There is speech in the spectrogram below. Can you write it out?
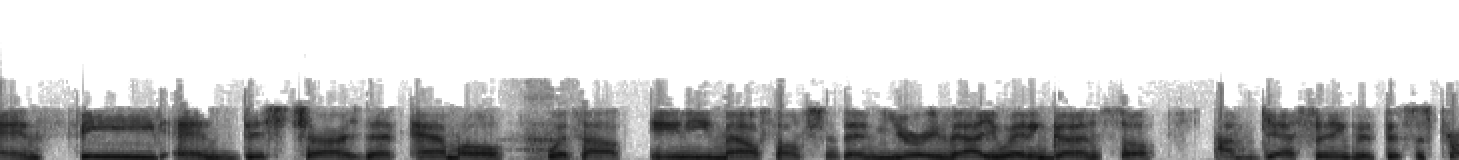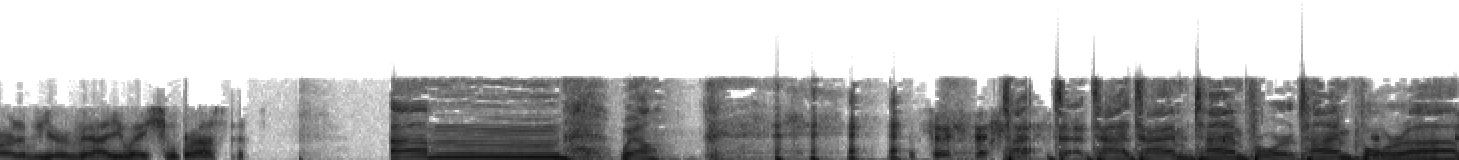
and feed and discharge that ammo without any malfunctions. And you're evaluating guns, so I'm guessing that this is part of your evaluation process. Um. Well. time, time, time for time for uh,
